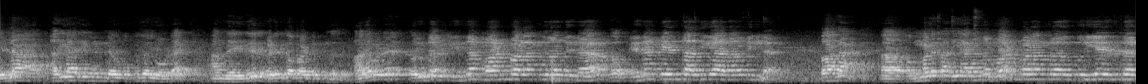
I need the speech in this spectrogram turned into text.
எல்லா அதிகாரிகளின் ஒப்புதலோட அந்த இது எடுக்கப்பட்டிருந்தது அதை விட இந்த- மண் வழங்குறதுல எனக்கு எந்த அதிகாரம் இல்ல. உங்களுக்கு அதிகாரம். மண் வழங்குறதுக்குரிய எந்த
